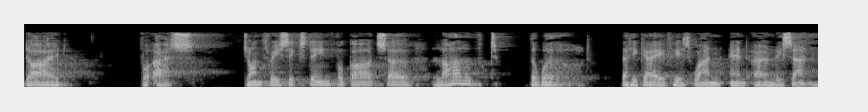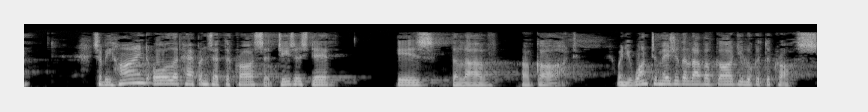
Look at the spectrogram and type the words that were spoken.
died for us. John 3:16 for God so loved the world that he gave his one and only son so behind all that happens at the cross, at Jesus' death, is the love of God. When you want to measure the love of God, you look at the cross.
